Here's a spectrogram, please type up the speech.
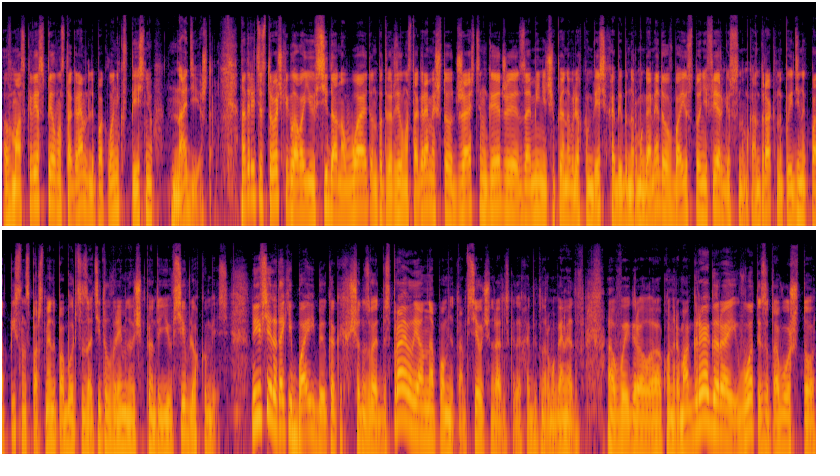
в Москве спел в Инстаграме для поклонников песню «Надежда». На третьей строчке глава UFC Дана Уайт, он подтвердил в Инстаграме, что Джастин Гэджи заменит чемпиона в легком весе Хабиба Нурмагомедова в бою с Тони Фергюсоном. Контракт на поединок подписан, спортсмены поборются за титул временного чемпиона UFC в легком весе. Ну, UFC это такие бои, как их еще называют, без правил, я вам напомню, там все очень радовались, когда Хабиб Нурмагомедов а, выиграл а, Конора Макгрегора, и вот из-за того, что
